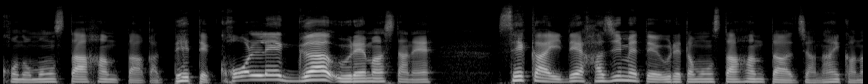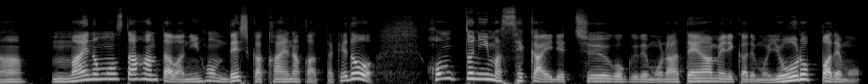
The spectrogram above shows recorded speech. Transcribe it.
このモンスターハンターが出てこれが売れましたね。世界で初めて売れたモンスターハンターじゃないかな。前のモンスターハンターは日本でしか買えなかったけど本当に今世界で中国でもラテンアメリカでもヨーロッパでも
